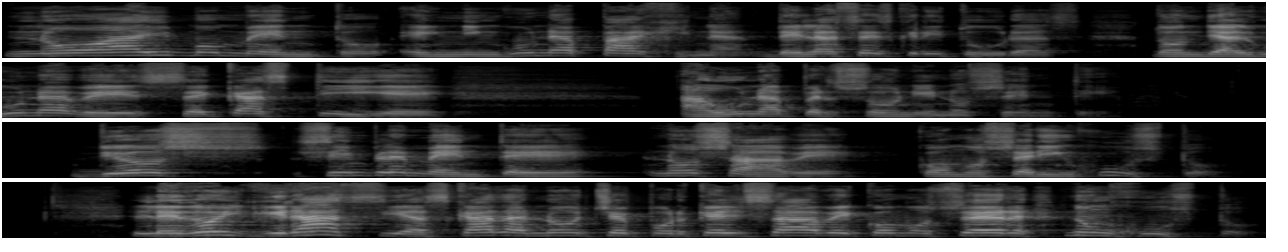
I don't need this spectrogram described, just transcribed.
No hay momento en ninguna página de las escrituras donde alguna vez se castigue a una persona inocente. Dios simplemente no sabe cómo ser injusto. Le doy gracias cada noche porque Él sabe cómo ser no justo.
